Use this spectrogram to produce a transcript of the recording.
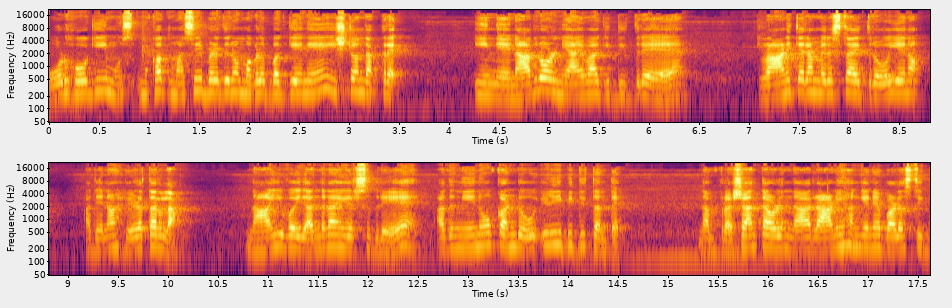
ಓಡ್ ಹೋಗಿ ಮುಸ್ ಮುಖಕ್ಕೆ ಮಸಿ ಬೆಳೆದಿರೋ ಮಗಳ ಬಗ್ಗೆನೇ ಇಷ್ಟೊಂದು ಅಕ್ರೆ. ಇನ್ನೇನಾದರೂ ಅವಳು ನ್ಯಾಯವಾಗಿದ್ದಿದ್ರೆ ರಾಣಿ ಥರ ಮೆರೆಸ್ತಾ ಇದ್ರೋ ಏನೋ, ಅದೇನೋ ಹೇಳ್ತಾರಲ್ಲ. ನಾಯಿ ವೈದ್ಯ ಅಂದನ ಏರಿಸಿದ್ರೆ ಅದನ್ನೇನೋ ಕಂಡು ಇಳಿ ಬಿದ್ದಿತ್ತಂತೆ. ನಮ್ಮ ಪ್ರಶಾಂತ ಅವಳನ್ನು ರಾಣಿ ಹಾಗೇನೆ ಬಳಸ್ತಿದ್ದ.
